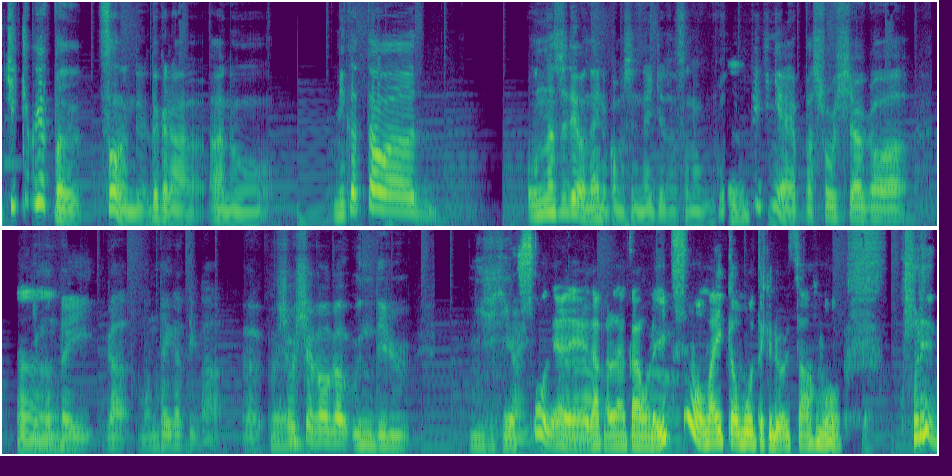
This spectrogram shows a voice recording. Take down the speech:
結局やっぱそうなんだよ。だからあの見方は同じではないのかもしれないけどその合理的にはやっぱ消費者側に問題が、問題がっていうか、うんうん。消費者側が生んでる二次被害そうだよね。だからなんか俺いつも毎回思ったけどさ、もう、これ、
